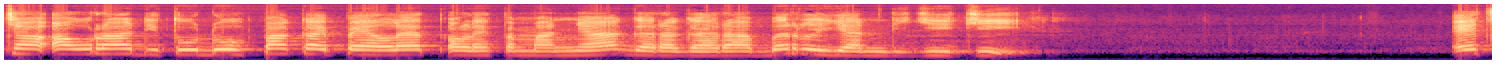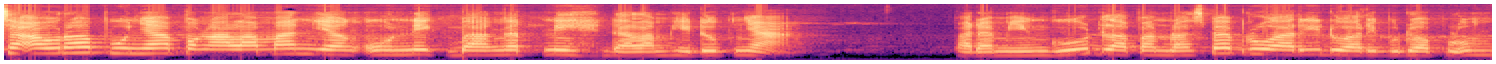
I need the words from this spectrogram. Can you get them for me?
Echa Aura dituduh pakai pelet oleh temannya gara-gara berlian di gigi. Echa Aura punya pengalaman yang unik banget nih dalam hidupnya. Pada Minggu 18 Februari 2024,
